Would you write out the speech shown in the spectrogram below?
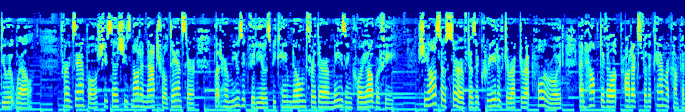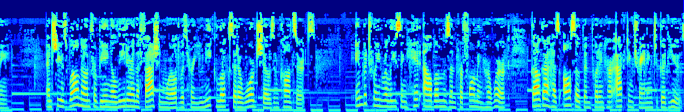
do it well. For example, she says she's not a natural dancer, but her music videos became known for their amazing choreography. She also served as a creative director at Polaroid and helped develop products for the camera company. And she is well known for being a leader in the fashion world with her unique looks at award shows and concerts. In between releasing hit albums and performing her work, Gaga has also been putting her acting training to good use.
